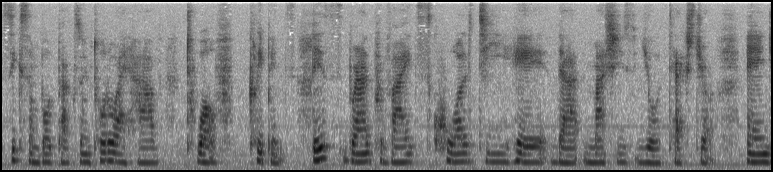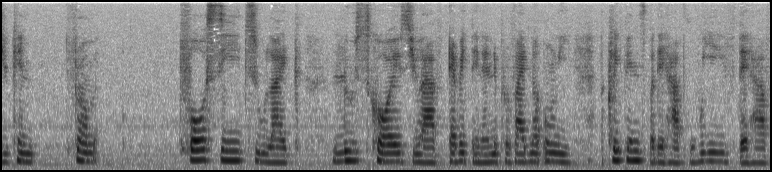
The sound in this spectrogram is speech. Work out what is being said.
six on both packs so in total i have 12 clip-ins. This brand provides quality hair that matches your texture. And you can from 4c to like loose coils you have everything. And they provide not only clip-ins but they have weave they have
